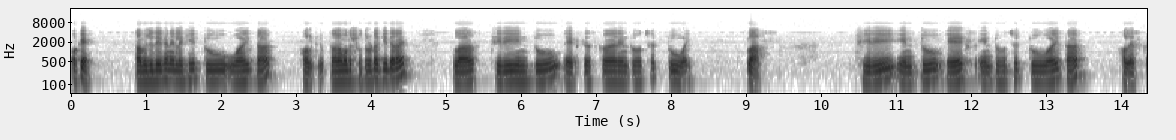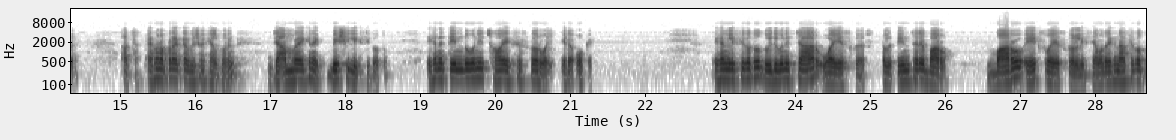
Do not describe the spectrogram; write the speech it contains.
ওকে তো আমি যদি এখানে লিখি টু ওয়াই তার হোল কিউব, তাহলে আমাদের সূত্রটা কি দাঁড়ায়? Plus three into X square into হচ্ছে two Y plus three into X into হচ্ছে টু ওয়াই তার হোল স্কোয়ার আচ্ছা এখন আপনারা একটা বিষয় খেয়াল করেন যে আমরা এখানে বেশি লিখছি কত? এখানে তিন দুগুণী ছয় এক্স স্কোয়ার ওয়াই এটা ওকে এখানে লিখছি কত? দুই দুগুণী চার ওয়াই স্কোয়ার। তাহলে তিন চারে বারো। বারো এক্স ওয়াই স্কোয়ার লিখছি। আমাদের এখানে আছে কত?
